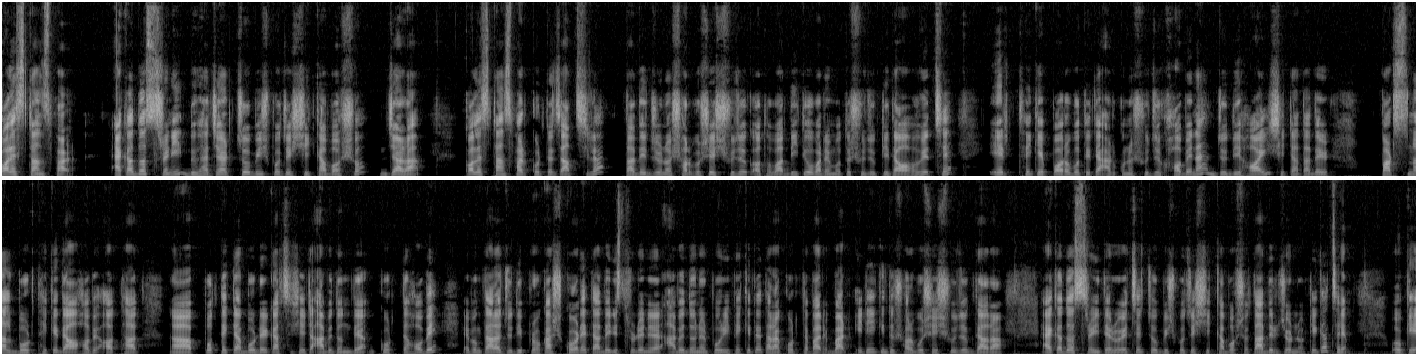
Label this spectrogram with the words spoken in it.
কলেজ ট্রান্সফার একাদশ শ্রেণি দুই হাজার চব্বিশ পঁচিশ শিক্ষাবর্ষ, যারা কলেজ ট্রান্সফার করতে চাচ্ছিল তাদের জন্য সর্বশেষ সুযোগ অথবা দ্বিতীয়বারের মতো সুযোগটি দেওয়া হয়েছে। এর থেকে পরবর্তীতে আর কোনো সুযোগ হবে না। যদি হয়, সেটা তাদের পার্সোনাল বোর্ড থেকে দেওয়া হবে। অর্থাৎ প্রত্যেকটা বোর্ডের কাছে সেটা আবেদন করতে হবে এবং তারা যদি প্রকাশ করে, তাদের স্টুডেন্টের আবেদনের পরিপ্রেক্ষিতে তারা করতে পারে। বাট এটাই কিন্তু সর্বশেষ সুযোগ যারা একাদশ শ্রেণীতে রয়েছে, চব্বিশ পঁচিশ শিক্ষাবর্ষ, তাদের জন্য, ঠিক আছে? ওকে,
